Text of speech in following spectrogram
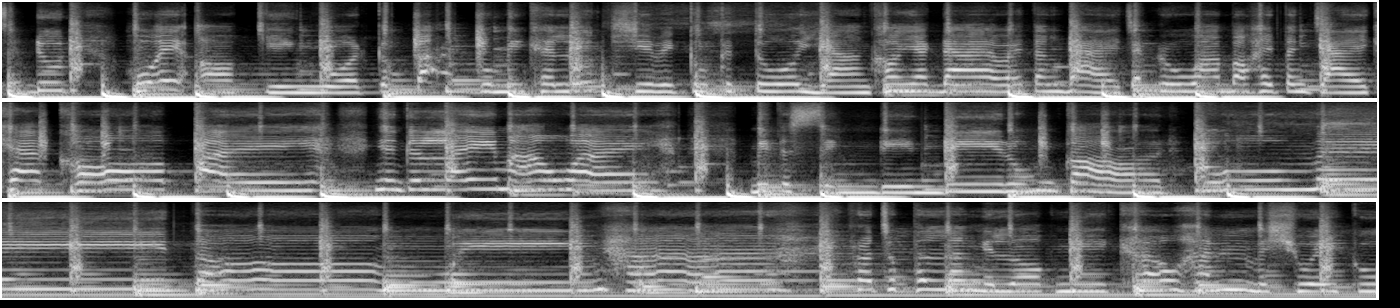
สะดุดหวยออกยิงวดกับปะกูมีแค่ลุกชีวิตกูคือตัวอย่างของอยากได้ไว้ตั้งได้จักรวาลบอกให้ตั้งใจแค่ขอไป เงินก็ไหลมาไวมีแต่สิ่งดีดีๆรุมกอดกูไม่ต้องวิ่งหาเพราะทุกพลังในโลกนี้เขาหันมาช่วยกู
